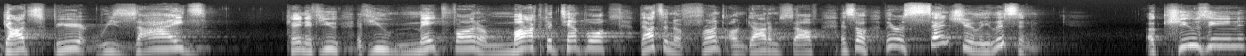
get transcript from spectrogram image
God's Spirit resides. Okay, and if you if you make fun or mock the temple, that's an affront on God Himself. And so they're essentially, listen, accusing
